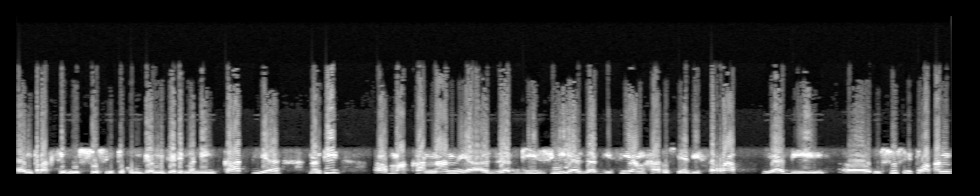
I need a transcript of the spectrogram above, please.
kontraksi usus itu kemudian menjadi meningkat ya nanti uh, makanan ya zat gizi ya zat gizi yang harusnya diserap ya di uh, usus itu akan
